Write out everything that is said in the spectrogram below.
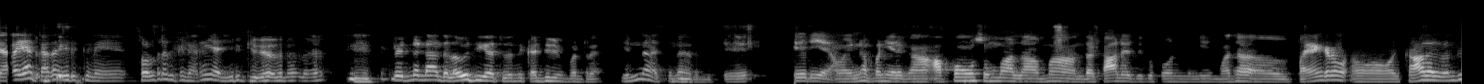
நிறைய கதை இருக்குனே. சொல்றதுக்கு நிறைய இருக்கு அதனால என்னன்னா அந்த லவ் ஜிகாத்துல இருந்து கண்டினியூ பண்றேன். என்ன ஆச்சுன்னா இருந்துட்டு சரி அவன் என்ன பண்ணியிருக்கான்? அப்பவும் சும்மா இல்லாம அந்த காலேஜுக்கு ஃபோன் பண்ணி மஜா பயங்கரம் காதல் வந்து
